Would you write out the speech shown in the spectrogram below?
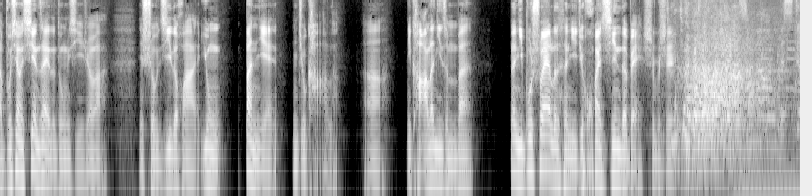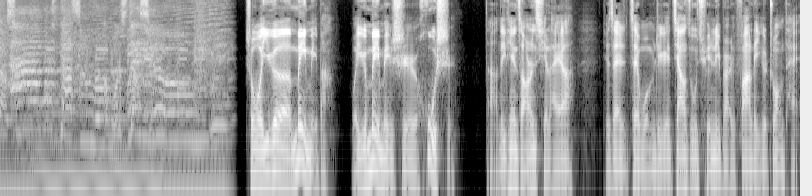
它不像现在的东西是吧？你手机的话，用半年你就卡了啊！你卡了你怎么办？那你不摔了它，你就换新的呗，是不是？说我一个妹妹吧，我一个妹妹是护士，啊，那天早上起来啊，就在在我们这个家族群里边发了一个状态，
